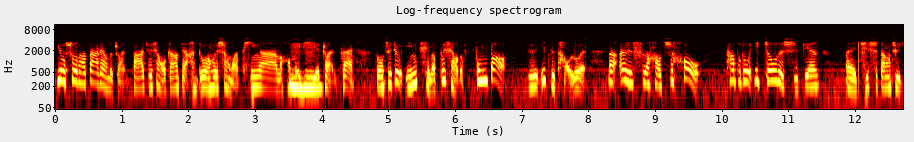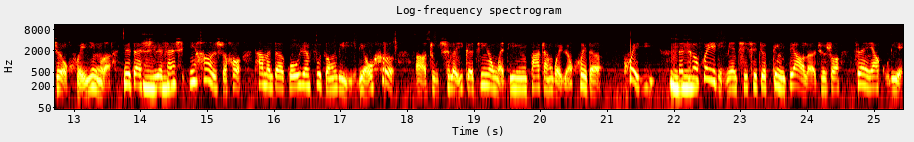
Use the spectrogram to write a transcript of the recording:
又受到大量的转发。就像我刚刚讲，很多人会上网听啊，然后媒体也转载，总之就引起了不小的风暴，就是一直讨论。那二十四号之后，差不多一周的时间。哎，其实当局就有回应了，因为在十月三十一号的时候，他们的国务院副总理刘鹤呃主持了一个金融稳定发展委员会的会议，在这个会议里面，其实就定调了，就是说虽然要鼓励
